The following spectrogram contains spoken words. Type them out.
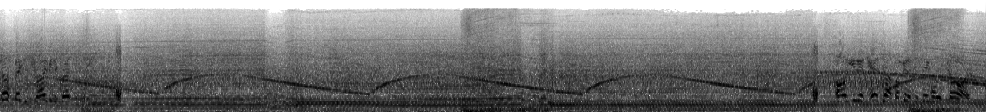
Suspect is driving across the up. I'm to disable this car.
